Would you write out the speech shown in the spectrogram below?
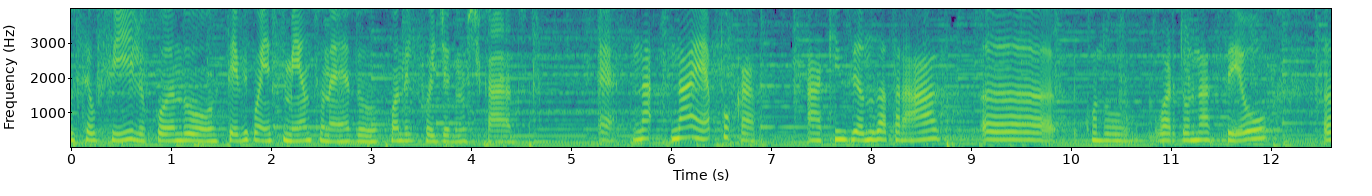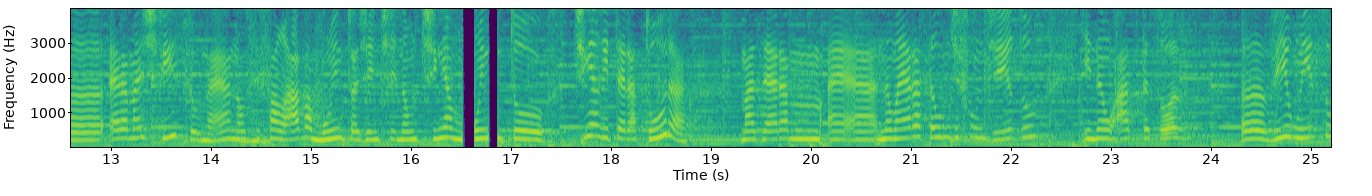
o, seu filho quando teve conhecimento, né, do quando ele foi diagnosticado? É, na, na época, há 15 anos atrás, uh, quando o Arthur nasceu, uh, era mais difícil, né? Não se falava muito, a gente não tinha muito, tinha literatura mas era, é, não era tão difundido e não as pessoas uh, viam isso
